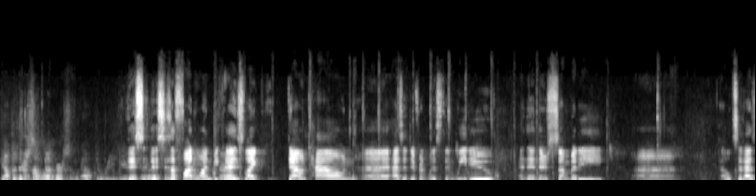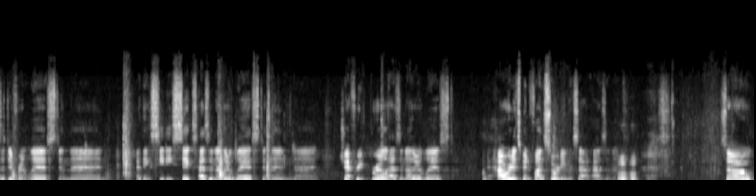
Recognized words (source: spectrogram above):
Yeah, but there's some members who have to renew this, the- this is a fun one because like downtown, uh, has a different list than we do. And then there's somebody, uh, else that has a different list, and then I think CD six has another list, and then, uh, Jeffrey Brill has another list. Howard, it's been fun sorting this out, hasn't it? hmm Yes. So,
